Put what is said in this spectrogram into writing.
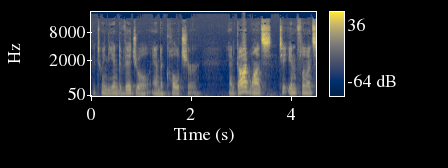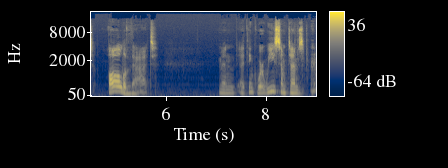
between the individual and a culture. And God wants to influence all of that. And I think where we sometimes,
